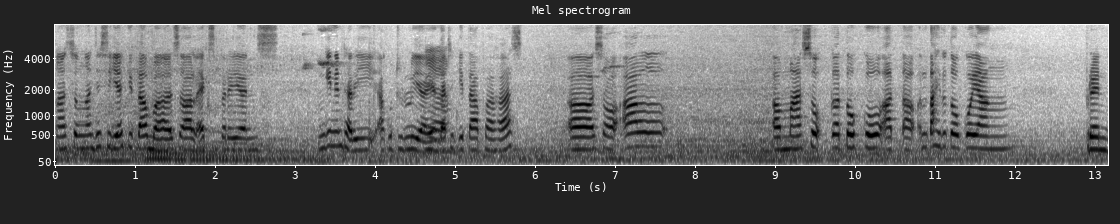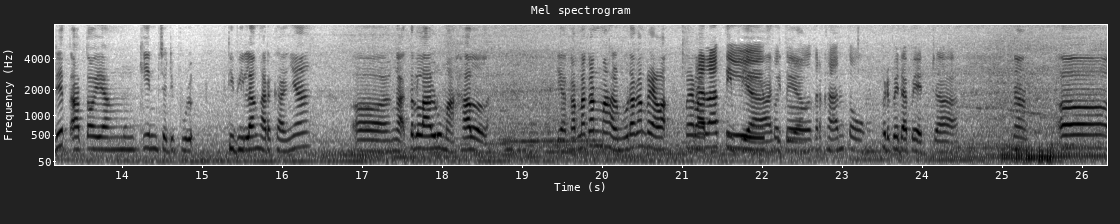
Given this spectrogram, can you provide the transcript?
langsung aja sih ya kita bahas soal experience. Mungkin yang dari aku dulu ya, yang Iya. tadi kita bahas eh, soal eh, masuk ke toko atau entah itu toko yang branded atau yang mungkin jadi dibilang harganya eh, nggak terlalu mahal. Ya karena kan mahal murah kan rela- relatif, ya betul gitu ya tergantung berbeda-beda. Nah, eh,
